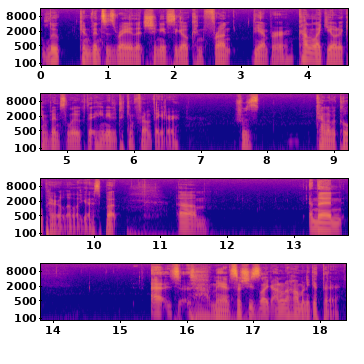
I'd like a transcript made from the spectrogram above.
Luke convinces Rey that she needs to go confront the Emperor, kind of like Yoda convinced Luke that he needed to confront Vader, which was kind of a cool parallel, I guess. But, um, and then, it's- oh man, so she's like, I don't know how I'm gonna get there.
